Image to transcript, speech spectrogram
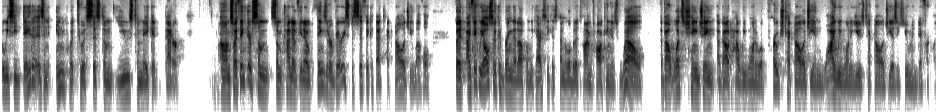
but we see data as an input to a system used to make it better. Um, so I think there's some some kind of you know things that are very specific at that technology level but I think we also could bring that up and we actually could spend a little bit of time talking as well about what's changing about how we want to approach technology and why we want to use technology as a human differently.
